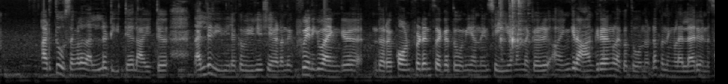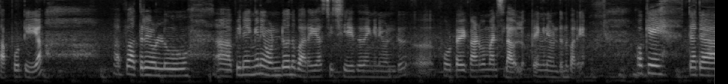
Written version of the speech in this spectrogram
അടുത്ത ദിവസങ്ങൾ നല്ല ഡീറ്റെയിൽ ആയിട്ട് നല്ല രീതിയിലൊക്കെ വീഡിയോ ചെയ്യണം ഇപ്പോൾ എനിക്ക് ഭയങ്കര എന്താ പറയുക കോൺഫിഡൻസ് ഒക്കെ തോന്നി. അന്ന് ചെയ്യണം എന്നൊക്കെ ഭയങ്കര ആഗ്രഹങ്ങളൊക്കെ തോന്നുന്നുണ്ട്. അപ്പോൾ നിങ്ങളെല്ലാവരും എന്നെ സപ്പോർട്ട് ചെയ്യുക. അപ്പോൾ അത്രയേ ഉള്ളൂ. പിന്നെ എങ്ങനെയുണ്ട് എന്ന് പറയുക സ്റ്റിച്ച് ചെയ്തത് എങ്ങനെയുണ്ട്? ഫോട്ടോയിൽ കാണുമ്പോൾ മനസ്സിലാവുമല്ലോ അപ്പോൾ എങ്ങനെയുണ്ടെന്ന് പറയാം. ഓക്കെ ടാറ്റാ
